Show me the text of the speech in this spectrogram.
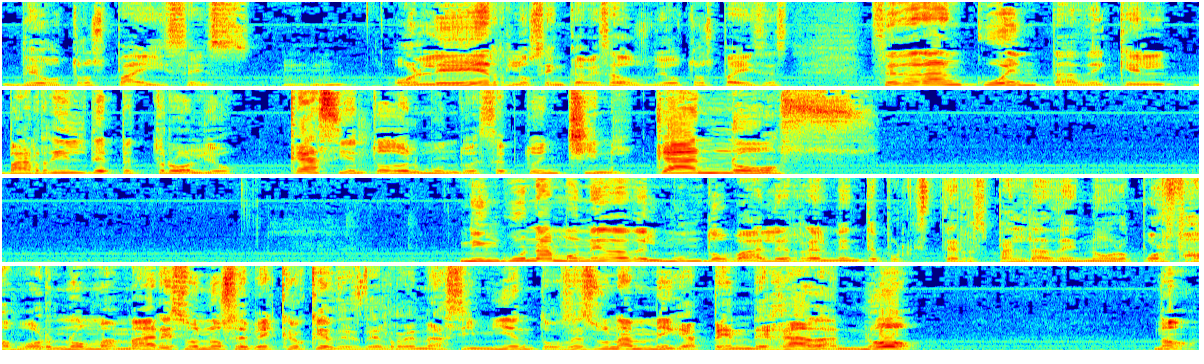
de otros países o leer los encabezados de otros países, se darán cuenta de que el barril de petróleo, casi en todo el mundo, excepto en China, Ninguna moneda del mundo vale realmente porque esté respaldada en oro. Por favor, no mamar, eso no se ve creo que desde el Renacimiento. O sea, es una mega pendejada. No. No.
